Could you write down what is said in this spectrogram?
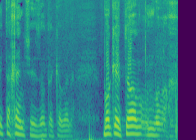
ייתכן שזאת הכוונה. בוקר טוב ומבורך.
